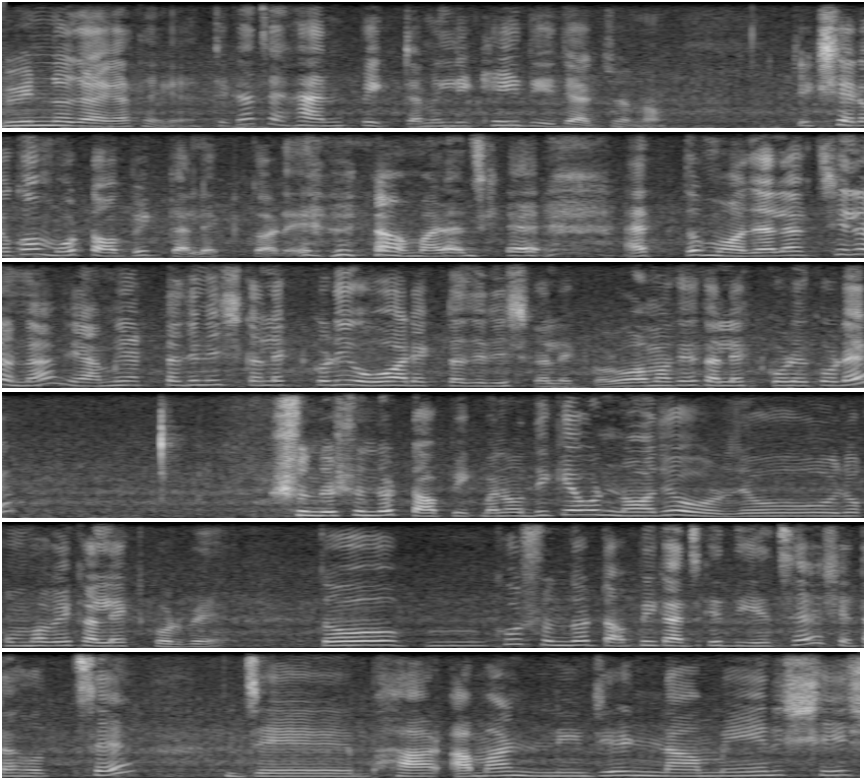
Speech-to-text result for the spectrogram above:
বিভিন্ন জায়গা থেকে, ঠিক আছে? হ্যান্ড পিকড আমি লিখেই দিই যার জন্য। ঠিক সেরকম ও টপিক কালেক্ট করে। আমার আজকে এত মজা লাগছিল না যে আমি একটা জিনিস কালেক্ট করি, ও আর একটা জিনিস কালেক্ট করে। ও আমাকে কালেক্ট করে করে সুন্দর সুন্দর টপিক মানে ওদিকে ওর নজর যে ও ওরকমভাবে কালেক্ট করবে। তো খুব সুন্দর টপিক আজকে দিয়েছে, সেটা হচ্ছে যে ভা আমার নিজের নামের শেষ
